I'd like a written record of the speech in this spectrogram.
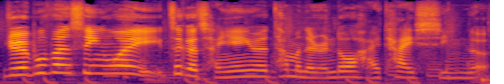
有一部分是因为这个产业，因为他们的人都还太新了。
